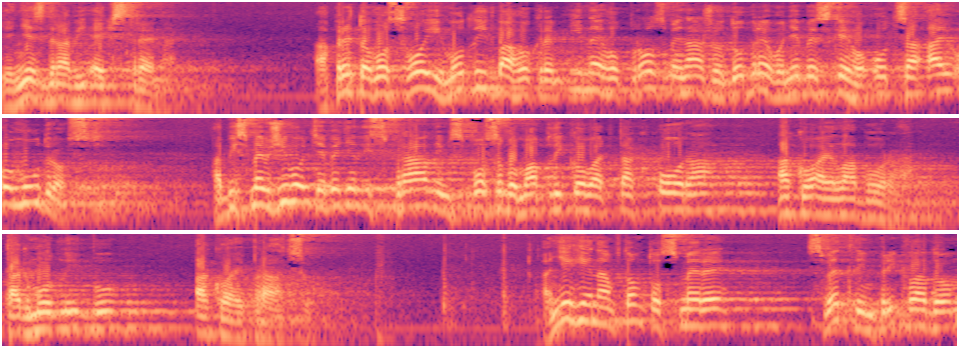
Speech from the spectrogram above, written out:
je nezdravý extrém. A preto vo svojich modlitbách okrem iného prosme nášho dobrého nebeského Otca aj o múdrosť, aby sme v živote vedeli správnym spôsobom aplikovať tak ora, ako aj labora, tak modlitbu, ako aj prácu. A nech je nám v tomto smere svetlým príkladom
